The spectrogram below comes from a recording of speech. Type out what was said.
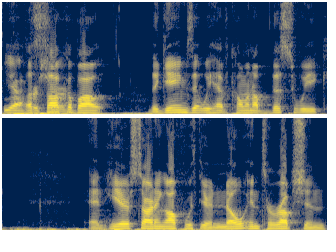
Yeah, Let's talk sure. about the games that we have coming up this week. And here, starting off with your no interruption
